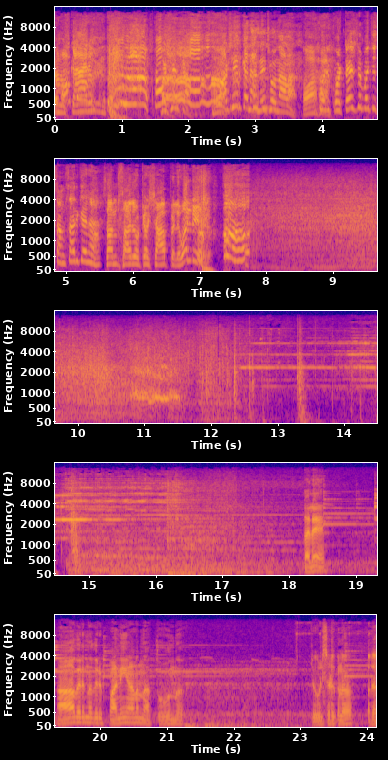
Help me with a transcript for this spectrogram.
നമസ്കാരം. ബഷീർക്കാൻ അന്വേഷിച്ചു വന്ന ആളാ ഒരു കൊട്ടേഷനെ പറ്റി സംസാരിക്കാനാ. സംസാരമൊക്കെ ഷാപ്പിൽ വണ്ടി. തലേ ആ വരുന്നത് ഒരു പണിയാണെന്നാ തോന്നുന്നത്. ടൂൾസ് എടുക്കണോ? അതോ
